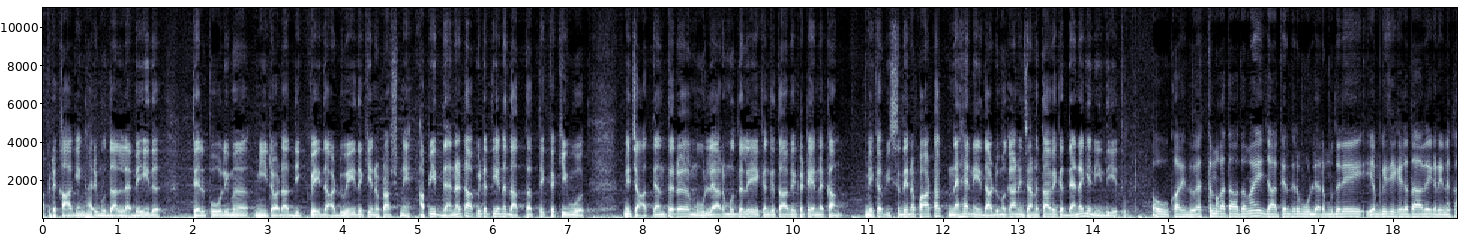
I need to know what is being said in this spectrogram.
අපිට කාගෙන් හරි මුදල් ලැබෙයිද? තෙල් පෝලිම මීට වඩා දික්වේද අඩුවේද කියන ප්‍රශ්නය. අපි දැනට අපිට තියෙන දත්තත් එක්ක කිව්වොත්. මේ ජාත්‍යන්තර මුල්්‍ය අරමුදලේ එකඟතාවකට එනකං මේක විස දෙන පාටක් නැහැනේ දඩුමගාන ජනතාවක දැනගෙන ඉදියතුට. ඕ කලින්ද ඇත්තම කතාව තමයි ජාත්‍යන්තර මුල්්‍ය අරමුදලේ යම්කිසි එකතාවකටනක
